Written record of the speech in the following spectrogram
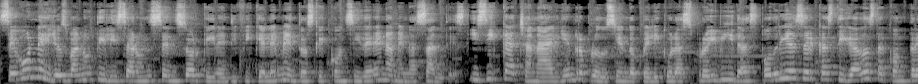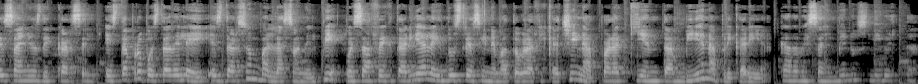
Según ellos van a utilizar un sensor que identifique elementos que consideren amenazantes y si cachan a alguien reproduciendo películas prohibidas podría ser castigado hasta con tres años de cárcel. Esta propuesta de ley es darse un balazo en el pie, pues afectaría a la industria cinematográfica china, para quien también aplicaría. Cada vez hay menos libertad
